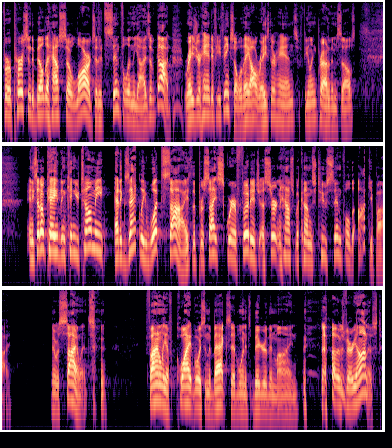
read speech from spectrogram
for a person to build a house so large that it's sinful in the eyes of God? Raise your hand if you think so. Well, they all raised their hands, feeling proud of themselves. And he said, Okay, then can you tell me at exactly what size, the precise square footage, a certain house becomes too sinful to occupy? There was silence. Finally, a quiet voice in the back said, When it's bigger than mine. I thought it was very honest.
